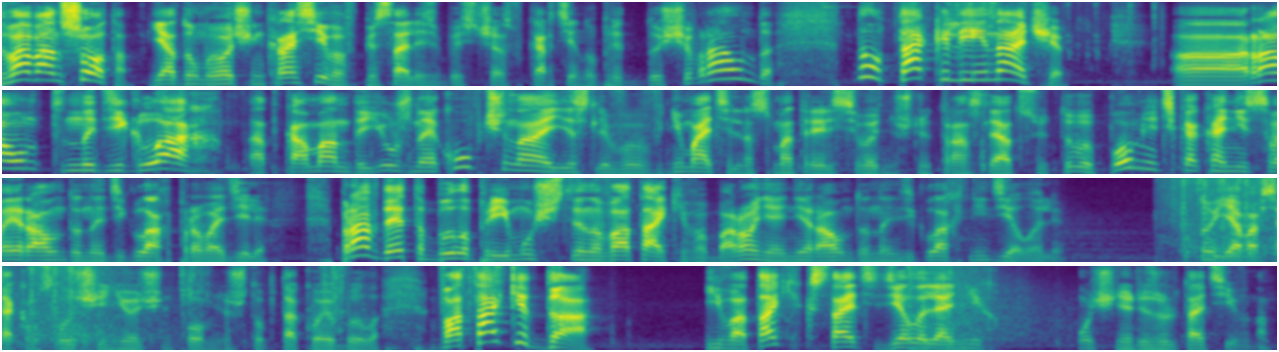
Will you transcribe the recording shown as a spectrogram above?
Два ваншота, я думаю, очень красиво вписались бы сейчас в картину предыдущего раунда. Ну, так или иначе. Э, раунд на диглах от команды Южная Купчина. Если вы внимательно смотрели сегодняшнюю трансляцию, то вы помните, как они свои раунды на диглах проводили. Правда, это было преимущественно в атаке. В обороне они раунды на диглах не делали. Ну, я, во всяком случае, не очень помню, чтобы такое было. В атаке, да. И в атаке, кстати, делали они их очень результативно.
